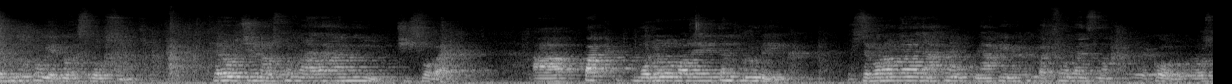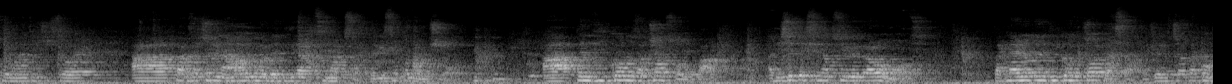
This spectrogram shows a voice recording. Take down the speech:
jednoduchou jednovrstvou síť, kterou určitě na rozpoznávání číslovek a pak modelovali ten pruning. Prostě ona měla nějakou, nějaký, nějaký performance na jako rozpoznání těch číslovek a pak začali náhodně odebírat synapse, který se to naučil. A ten výkon začal stoupat a když se těch synapsí odebralo moc, tak najednou ten výkon začal klesat. Takže začala takovou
